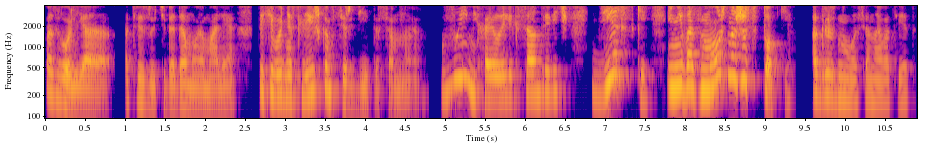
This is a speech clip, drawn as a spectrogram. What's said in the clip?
«Позволь, я отвезу тебя домой, Амалия. Ты сегодня слишком сердита со мною». «Вы, Михаил Александрович, дерзкий и невозможно жестокий», — огрызнулась она в ответ.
